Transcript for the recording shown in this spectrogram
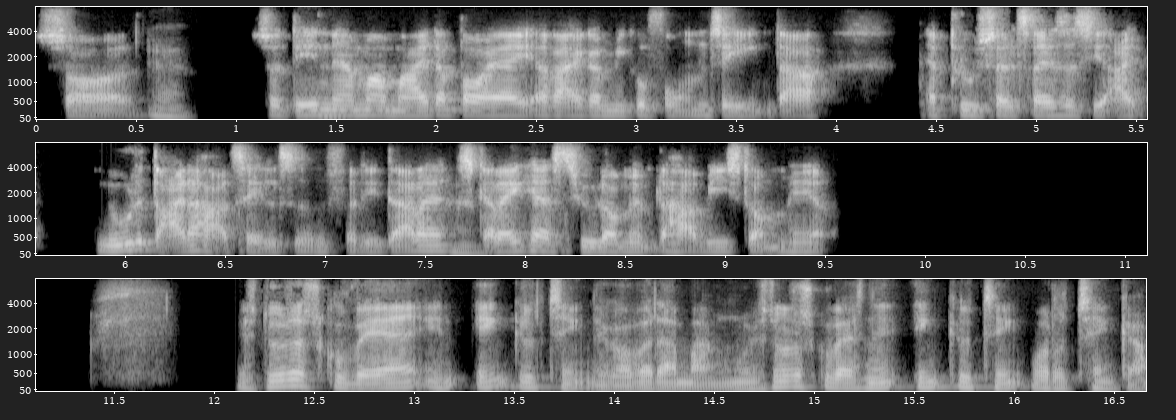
Så, ja. så det er nærmere mig, der bøjer af og rækker mikrofonen til en, der er plus 50 og siger, ej, nu er det dig, der har taletiden, fordi der, der skal der ikke have tvivl om, hvem der har visdommen her. Hvis nu der skulle være en enkelt ting, det kan godt være, der er mange, men hvis nu der skulle være sådan en enkelt ting, hvor du tænker,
